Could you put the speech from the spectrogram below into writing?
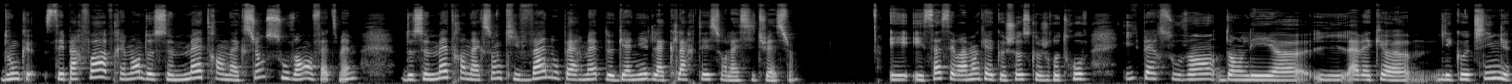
Donc c'est parfois vraiment de se mettre en action, souvent en fait même, de se mettre en action qui va nous permettre de gagner de la clarté sur la situation. Et, ça, c'est vraiment quelque chose que je retrouve hyper souvent dans les euh, avec euh, les coachings.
